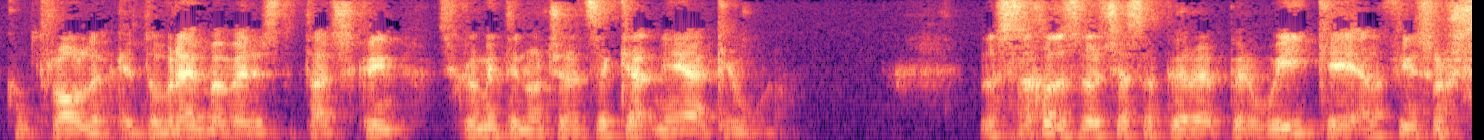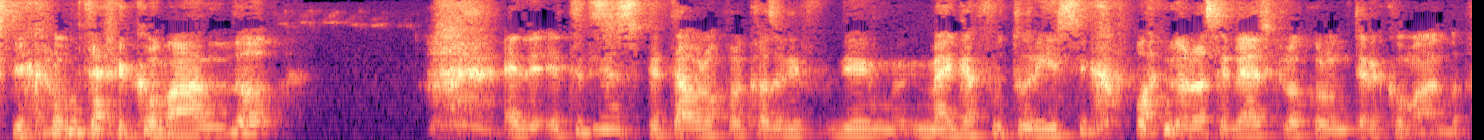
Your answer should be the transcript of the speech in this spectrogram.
controller che dovrebbe avere questo touchscreen, sicuramente non ce ne azzecca neanche uno. La stessa cosa è successa per, per Wii, che alla fine sono usciti con un telecomando e, tutti si aspettavano qualcosa di, di mega futuristico, poi loro se ne escono con un telecomando.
